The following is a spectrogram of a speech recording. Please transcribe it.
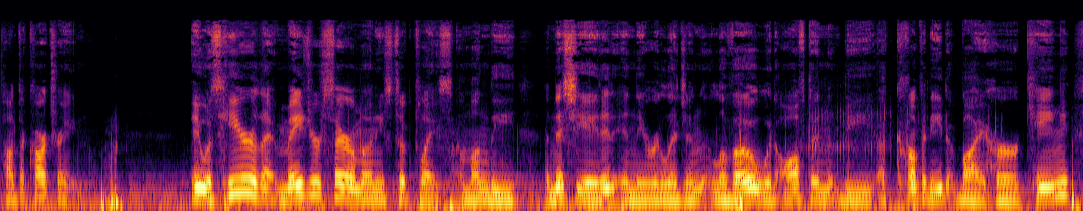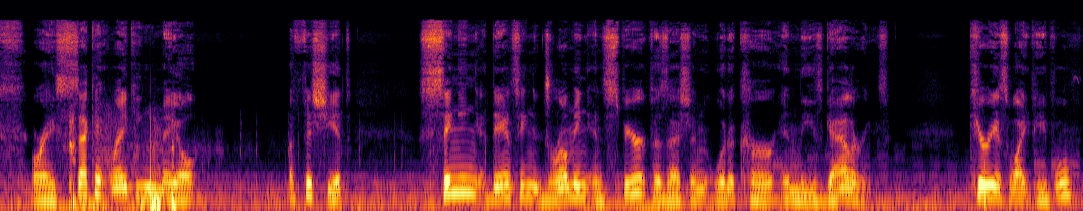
Pontchartrain. It was here that major ceremonies took place. Among the initiated in the religion, Laveau would often be accompanied by her king or a second ranking male officiate. Singing, dancing, drumming, and spirit possession would occur in these gatherings. Curious white people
